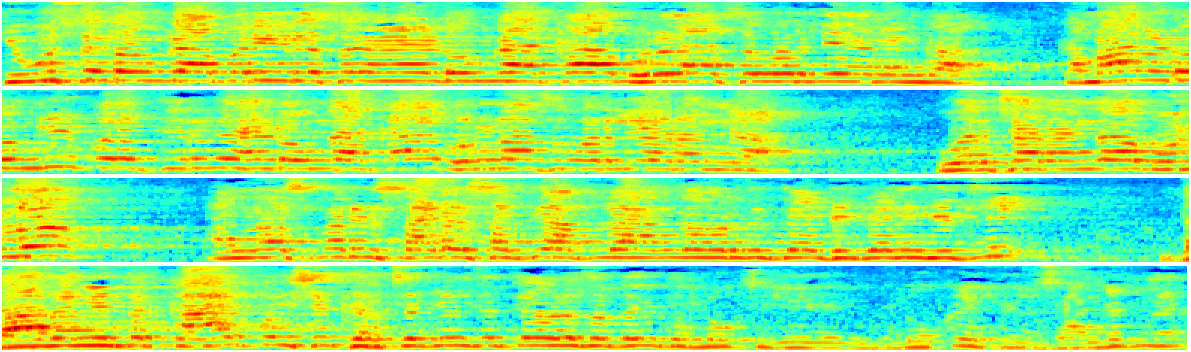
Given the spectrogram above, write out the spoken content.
की उस डोंगा परी रसण्या डोंगा का भुरळा सवरली रंगा? कमान डोंगी परत तिरणे हे डोंगा का भुरळा सवरली रंगा? वरच्या रंगा भुरलो आणि नसणारी साडेसाती आपल्या अंगावरती त्या ठिकाणी घेतली. दादाने तर काय पैसे खर्च केले तर त्यावेळेस आता इथं लोक लोक येतील सांगत नाही.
